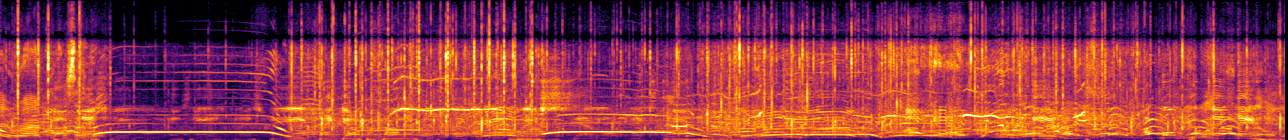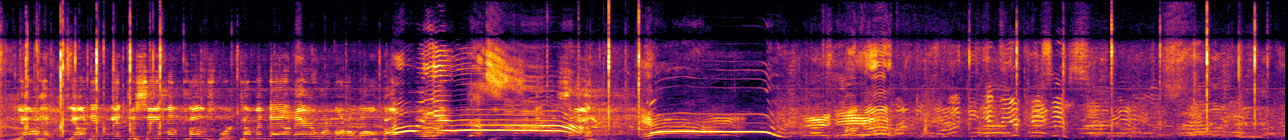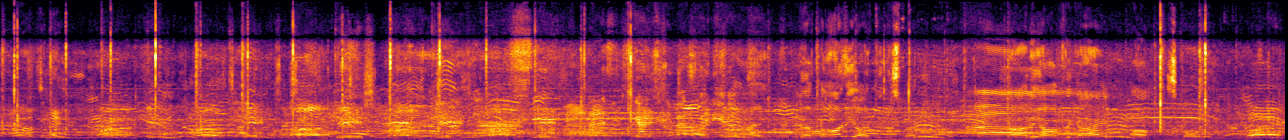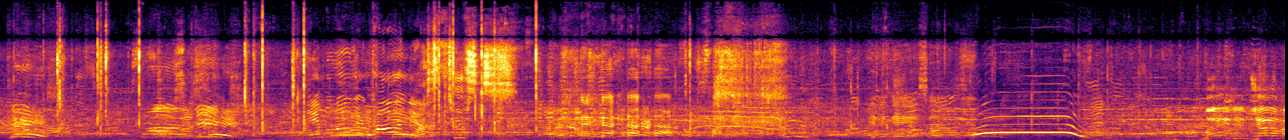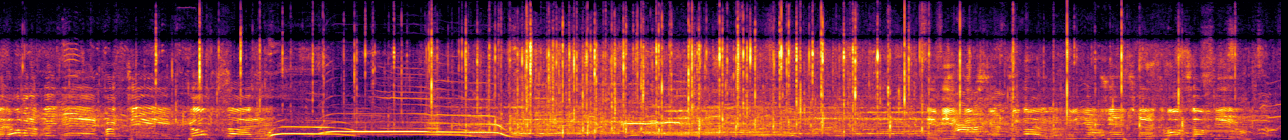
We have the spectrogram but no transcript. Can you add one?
probably ride God bless you as he has blessed me. Thank y'all for coming. We'll see y'all next time. Hey, I- I'm gonna come down there. Y'all, y'all didn't get to see them up close. We're coming down there. We're gonna walk all the way around. Yes. You're gonna get to see 'em. Give video. Right, the, audio I think is better. The audio of the guy, oh, it's golden. Massachusetts. Ladies and gentlemen, how about a big hand for Team Ghost Riders? If you missed them tonight or didn't get a chance to get a close-up view,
